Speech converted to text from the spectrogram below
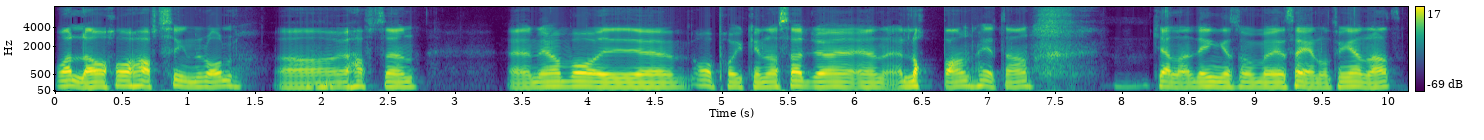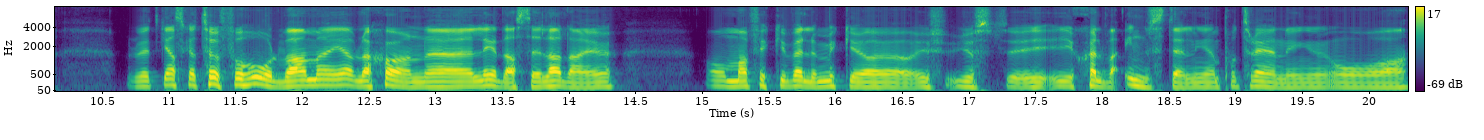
och alla har haft sin roll. Uh, Jag har haft en, uh, när jag var i uh, A-pojkarna så hade jag en, Loppan, heter han. Mm. Kallar det är ingen som säger någonting annat. Du vet, ganska tuff och hård va, men jävla skön ledarstil hade han ju. Och man fick ju väldigt mycket eh, just i, i själva inställningen på träning och,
